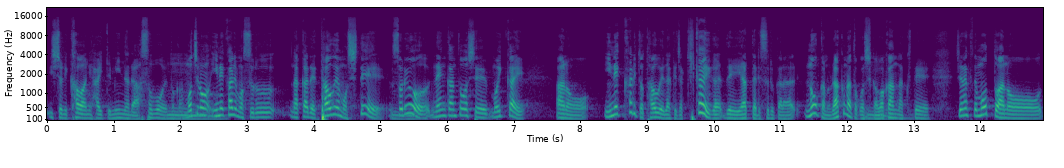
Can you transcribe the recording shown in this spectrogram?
一緒に川に入ってみんなで遊ぼうよとか、もちろん稲刈りもする中で田植えもしてそれを年間通してもう一回あの稲刈りと田植えだけじゃ機械がでやったりするから農家の楽なところしか分かんなくて、じゃなくてもっとあの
